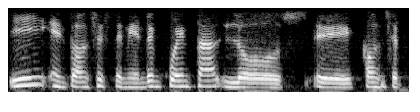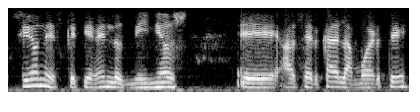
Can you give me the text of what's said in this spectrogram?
Y entonces teniendo en cuenta las eh, concepciones que tienen los niños eh, acerca de la muerte,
